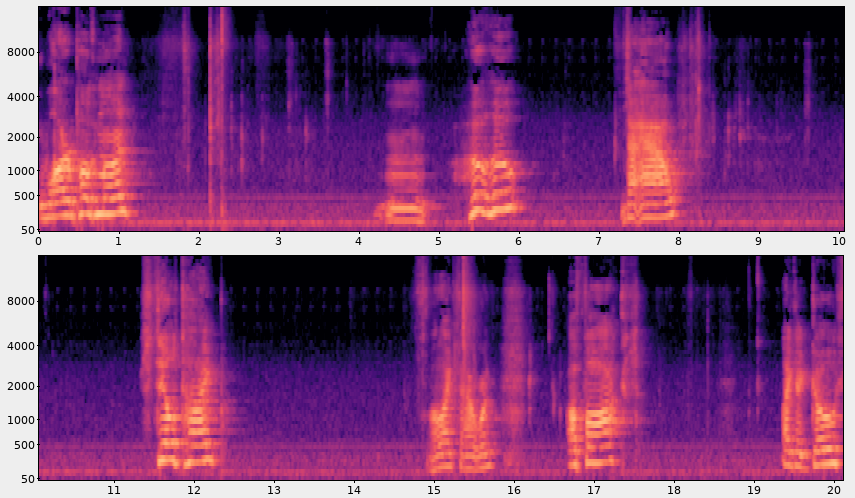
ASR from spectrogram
water Pokemon. Mm, Hoo Hoo. The owl. Steel type. I like that one. A fox. Like a ghost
